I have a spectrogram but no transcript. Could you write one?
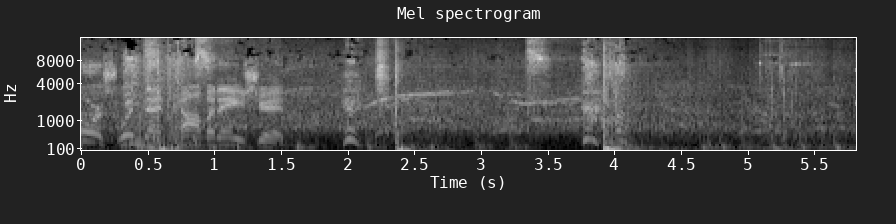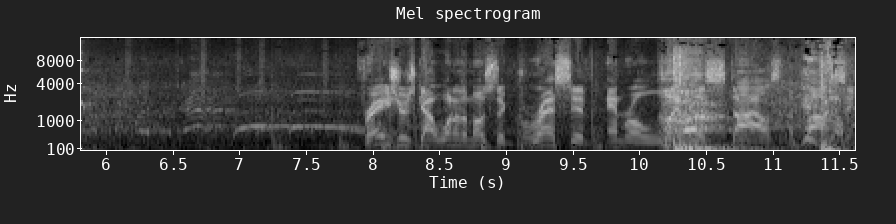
force with that combination. Frazier's got one of the most aggressive and relentless styles in the boxing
